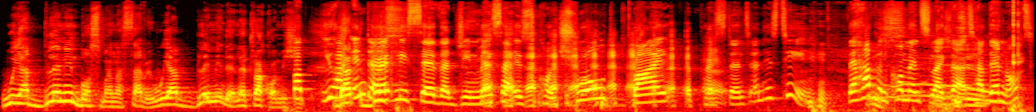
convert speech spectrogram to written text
We are blaming Bossman Asare. We are blaming the Electoral Commission. But you have indirectly said that Jean Mensa is controlled by the president and his team. There have been comments like that, have there not?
